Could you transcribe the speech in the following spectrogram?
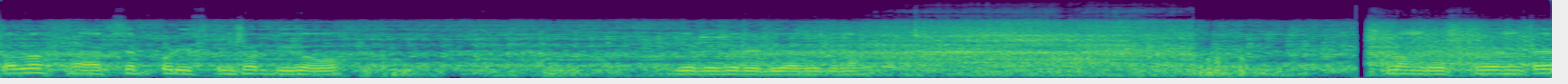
চলো অ্যাকসেপ্ট করি স্ক্রিনশট দিয়ে দেবো। গিয়ে দেখি রেডি আছে কিনা। আসলাম রেস্টুরেন্টে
